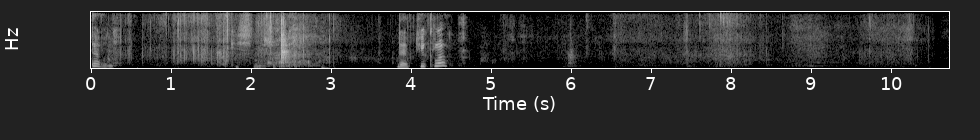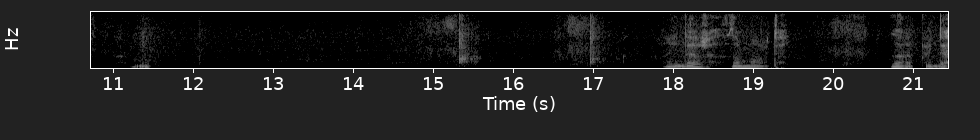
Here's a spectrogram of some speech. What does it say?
Де вона? Який сніжок. Де втікла? Йде вже за мною йде. Зараз прийде.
